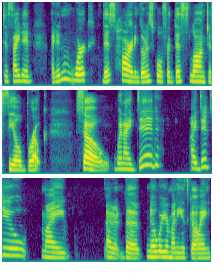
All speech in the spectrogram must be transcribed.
decided I didn't work this hard and go to school for this long to feel broke. So when I did, I did do my I don't the know where your money is going.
